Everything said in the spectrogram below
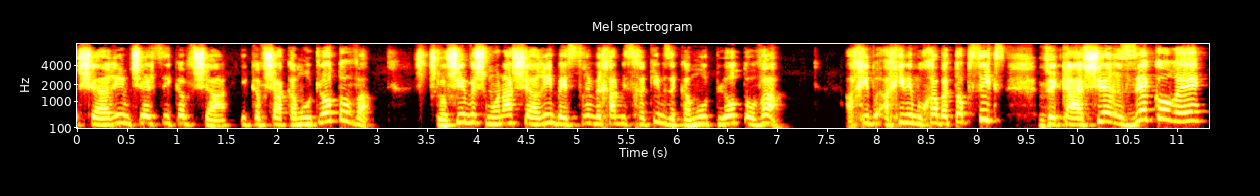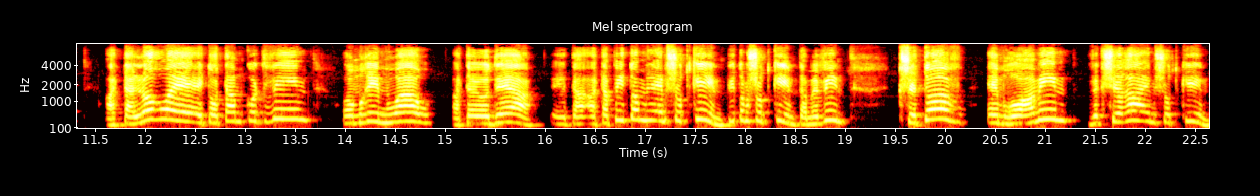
שערים צ'לסי כבשה, היא כבשה כמות לא טובה. 38 שערים ב-21 משחקים זה כמות לא טובה. הכי, הכי נמוכה בטופ 6, וכאשר זה קורה, אתה לא רואה את אותם כותבים אומרים, וואו, אתה יודע, אתה, אתה פתאום, הם שותקים, פתאום שותקים, אתה מבין? כשטוב, הם רועמים, וכשרע, הם שותקים.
